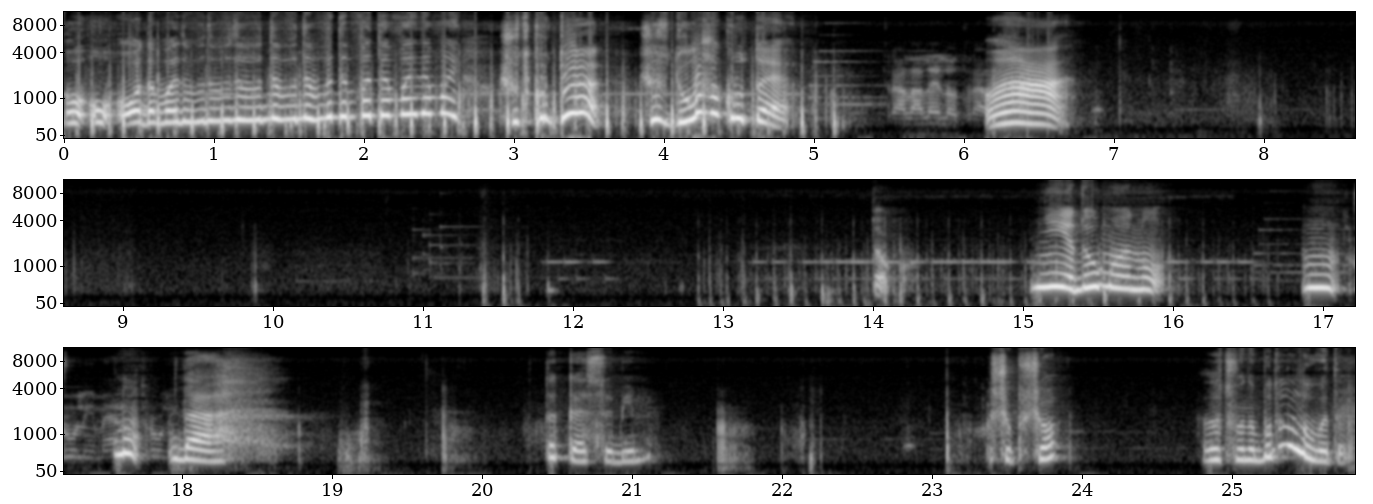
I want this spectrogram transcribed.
О, о, о, давай, давай, давай, давай, давай, давай, давай, давай, давай. Щось круте! Щось дуже круте. А. Так. Ні, думаю, ну. Ну, да. Таке собі. Щоб що? А тут вона буде ловити?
